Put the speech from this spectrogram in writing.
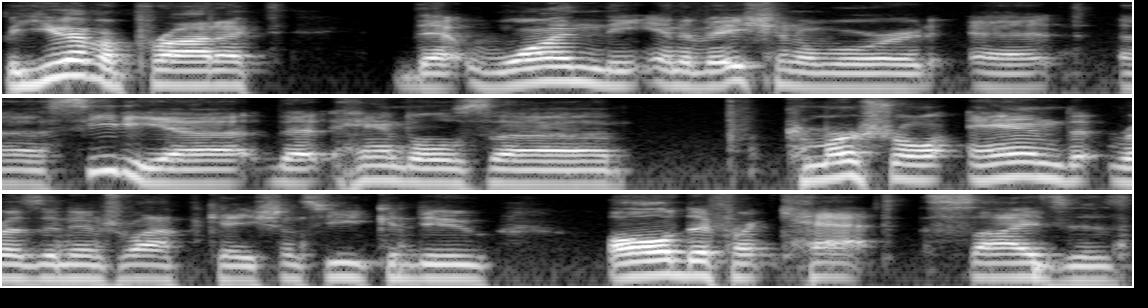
but you have a product that won the innovation award at uh, cedia that handles uh, commercial and residential applications. So you can do all different cat sizes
